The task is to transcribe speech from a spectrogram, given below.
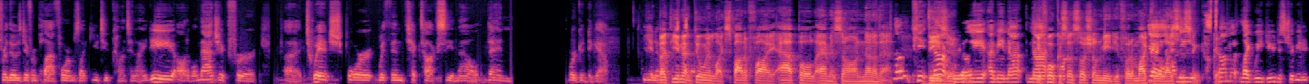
for those different platforms like youtube content id audible magic for uh, twitch or within tiktok cml then we're good to go you know? But you're not doing like spotify apple amazon none of that. Not, not are, really. I mean not not you focus on social media for the micro yeah, licensing I mean, okay. some, like we do distribute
